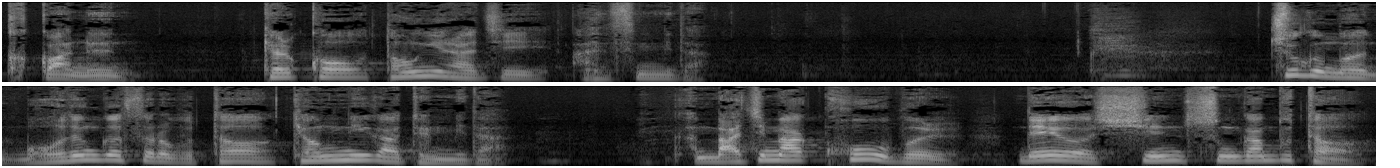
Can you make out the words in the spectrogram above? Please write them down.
것과는 결코 동일하지 않습니다. 죽음은 모든 것으로부터 격리가 됩니다. 마지막 호흡을 내어 쉰 순간부터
